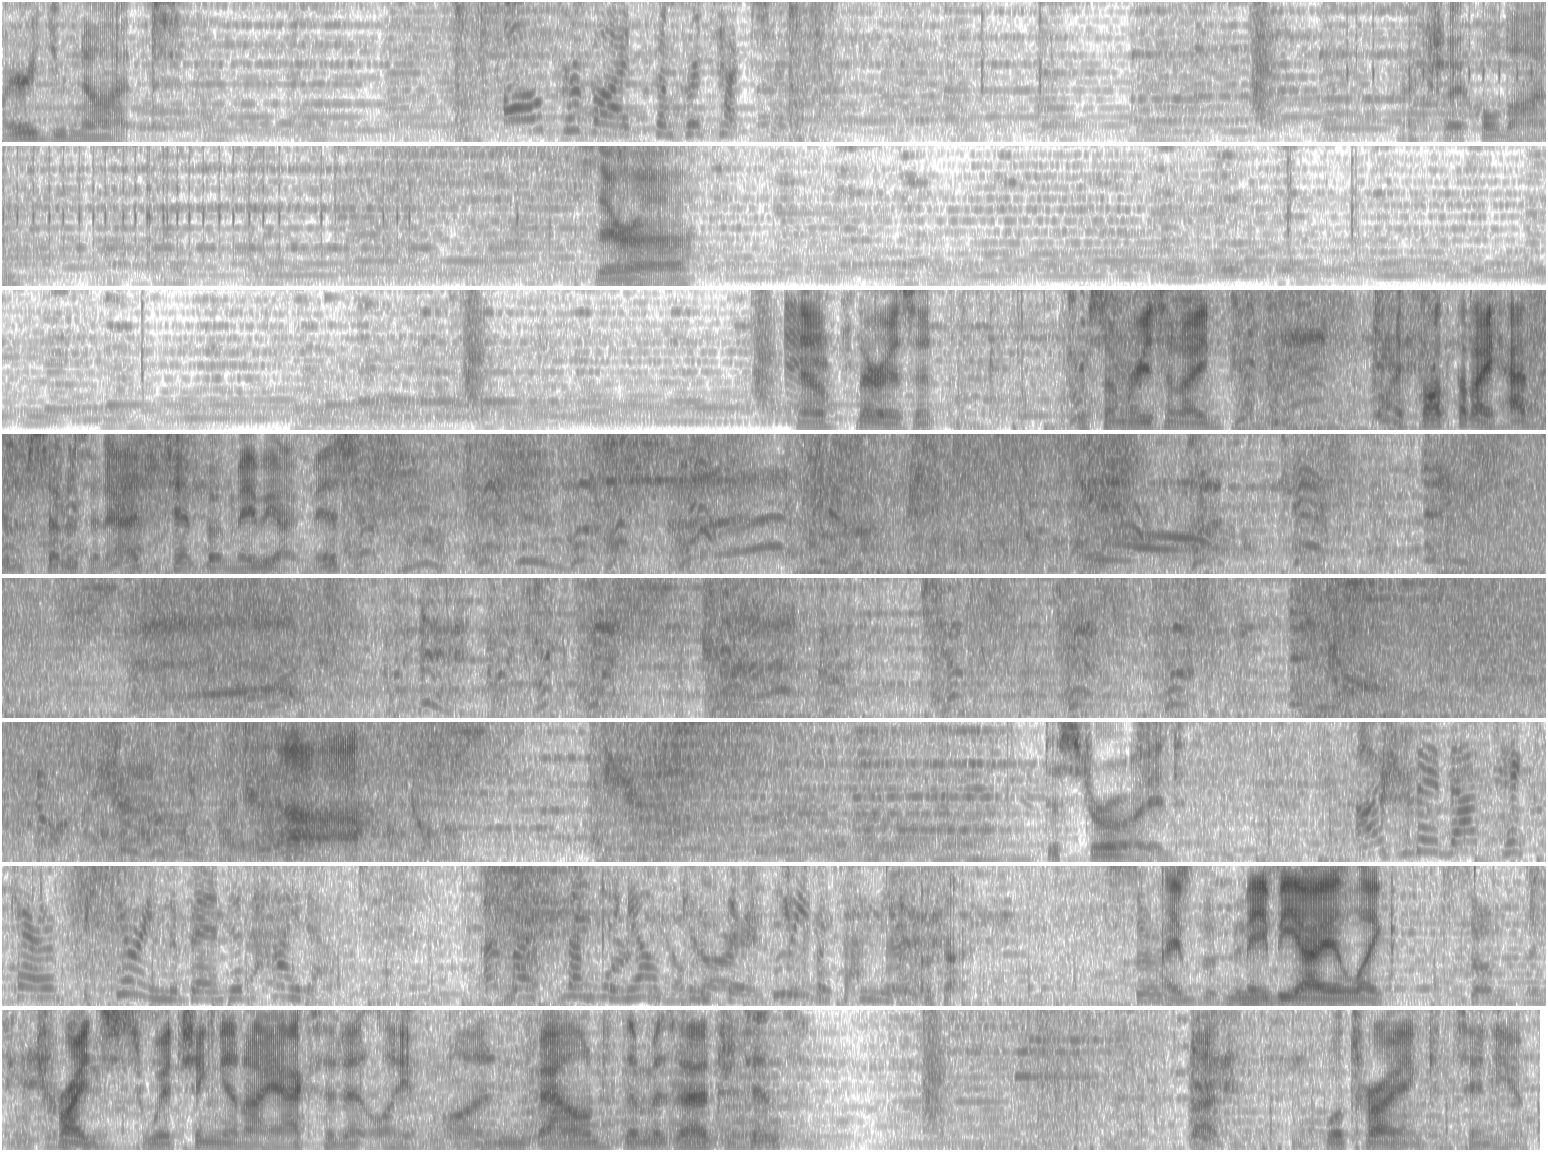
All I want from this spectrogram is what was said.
why are you not? I'll provide some protection. Actually, hold on. Is there a... No, there isn't. For some reason, I I thought that I had them set as an adjutant, but maybe I missed. Destroyed. I'd say that takes care of securing the bandit hideout. Unless something else concerns you, Professor. Okay. I maybe I like tried switching and I accidentally unbound them as adjutants. But we'll try and continue.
